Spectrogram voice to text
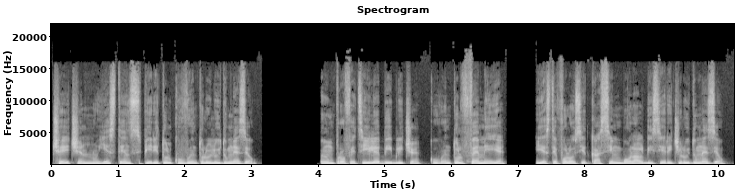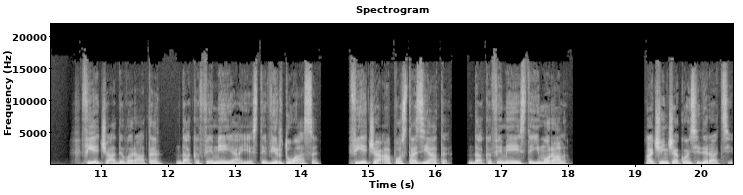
ceea ce nu este în spiritul cuvântului lui Dumnezeu. În profețiile biblice, cuvântul femeie este folosit ca simbol al Bisericii lui Dumnezeu. Fie cea adevărată, dacă femeia este virtuoasă, fie cea apostaziată, dacă femeia este imorală. A cincea considerație.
